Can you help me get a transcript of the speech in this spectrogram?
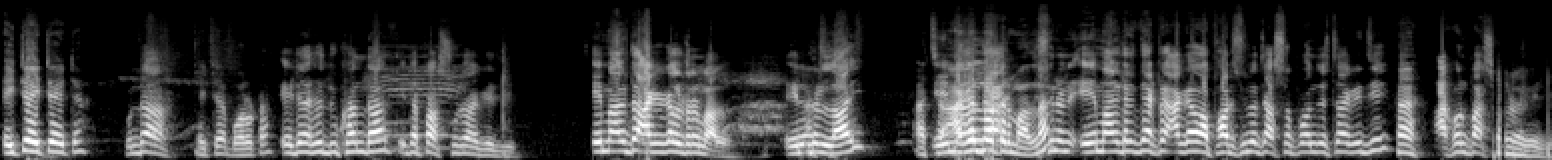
এইটা এটা এটা কোনটা? এটা বড়টা? এটা আছে দুখান দাঁত এটা পাঁচশো টাকা কেজি। এই মালটা আগেকার লটের মাল। এই লটের লাই। আচ্ছা এই আগের লটের মাল না? শুনেন এই মালটাতে একটা আগে অফার ছিল চারশো পঞ্চাশ টাকা কেজি হ্যাঁ। এখন পাঁচশো টাকা কেজি।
